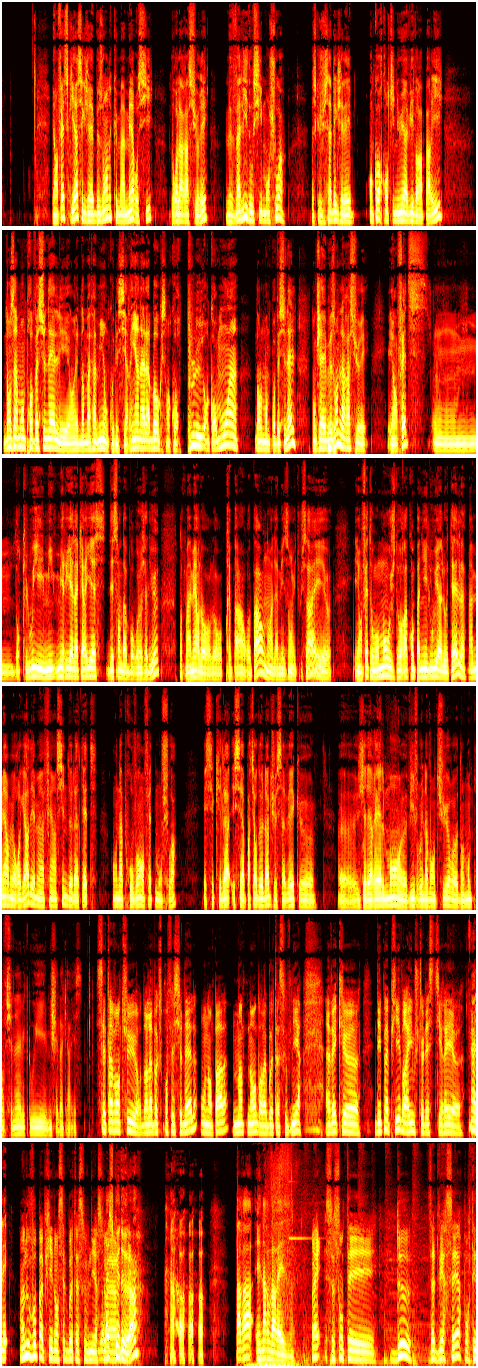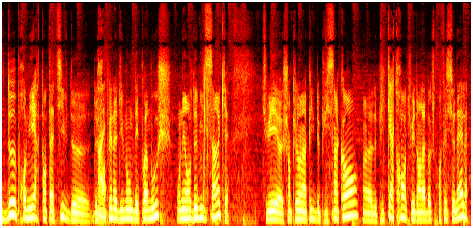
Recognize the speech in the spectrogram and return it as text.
Et en fait, ce qu'il y a, c'est que j'avais besoin que ma mère aussi, pour la rassurer, me valide aussi mon choix. Parce que je savais que j'allais encore continuer à vivre à Paris, dans un monde professionnel et dans ma famille, on connaissait rien à la boxe, encore plus, encore moins dans le monde professionnel. Donc j'avais besoin de la rassurer. Et en fait, on, donc Louis Mi- Myriel Acariès descendent à Bourgoin-Jallieu. Donc ma mère leur, prépare un repas, on est à la maison et tout ça. Et, euh, et en fait, au moment où je dois raccompagner Louis à l'hôtel, ma mère me regarde et elle m'a fait un signe de la tête en approuvant en fait mon choix. Et c'est à partir de là que je savais que euh, j'allais réellement euh, vivre une aventure euh, dans le monde professionnel avec Louis et Michel Acariès. Cette aventure dans la boxe professionnelle, on en parle maintenant dans la boîte à souvenirs avec euh, des papiers. Brahim, je te laisse tirer euh, Allez, un nouveau papier dans cette boîte à souvenirs. il reste que deux, hein Para et Narvarez. Ouais, ce sont tes deux adversaires pour tes deux premières tentatives de, de Ouais. championnat du monde des poids mouches. On est en 2005. Tu es euh, champion olympique depuis 5 ans. Euh, depuis 4 ans, tu es dans la boxe professionnelle.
